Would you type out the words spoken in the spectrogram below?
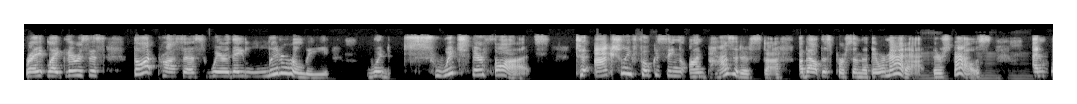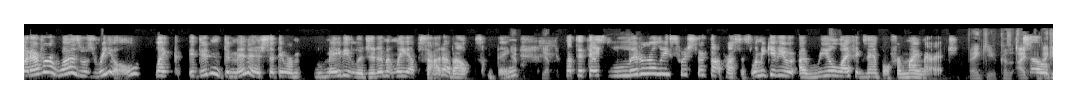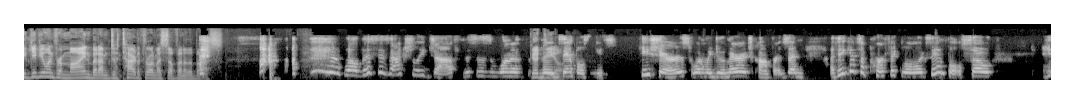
Right? Like there was this thought process where they literally would switch their thoughts to actually focusing on positive stuff about this person that they were mad at, mm-hmm. their spouse. Mm-hmm. mm-hmm and whatever it was was real like it didn't diminish that they were maybe legitimately upset about something yep, yep. but that they literally switched their thought process let me give you a real life example from my marriage thank you because I, so, I could give you one from mine but i'm tired of throwing myself under the bus well this is actually jeff this is one of Good the deal. examples he's, he shares when we do a marriage conference and i think it's a perfect little example. So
